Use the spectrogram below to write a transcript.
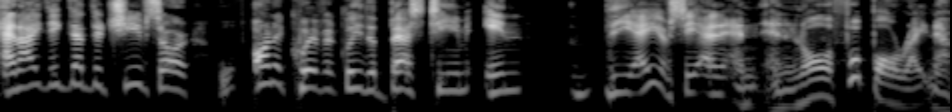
And I think that the Chiefs are unequivocally the best team in the AFC and, and, and in all of football right now.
